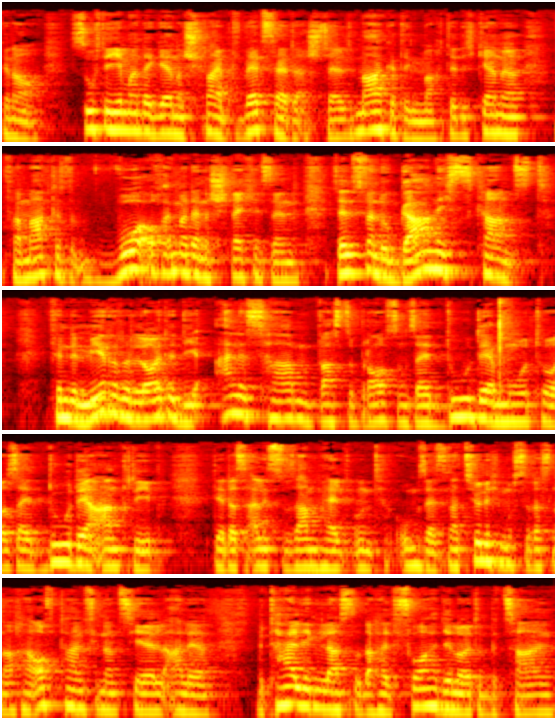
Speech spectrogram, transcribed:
Genau. Such dir jemanden, der gerne schreibt, Webseite erstellt, Marketing macht, der dich gerne vermarktet, wo auch immer deine Schwäche sind. Selbst wenn du gar nichts kannst, Finde mehrere Leute, die alles haben, was du brauchst und sei du der Motor, sei du der Antrieb, der das alles zusammenhält und umsetzt. Natürlich musst du das nachher aufteilen finanziell, alle beteiligen lassen oder halt vorher die Leute bezahlen,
